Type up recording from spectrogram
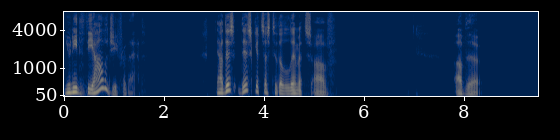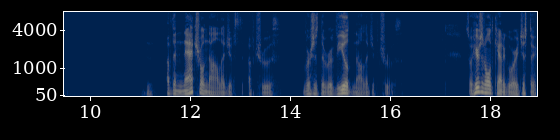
You need theology for that. Now this this gets us to the limits of of the hmm, of the natural knowledge of of truth versus the revealed knowledge of truth. So here's an old category just to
